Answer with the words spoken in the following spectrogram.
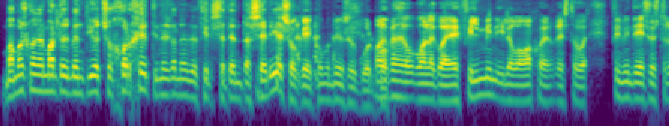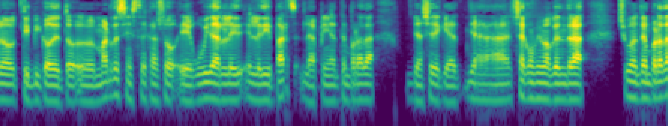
Vamos con el martes 28. Jorge, ¿tienes ganas de decir 70 series o qué? ¿Cómo tienes el cuerpo? Vamos a empezar con la la de filming y luego vamos con el resto. Filming tiene su estreno típico de todos los martes, en este caso eh, We Are La- Lady Parts, la primera temporada de una serie que ya, ya se ha confirmado que tendrá segunda temporada,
